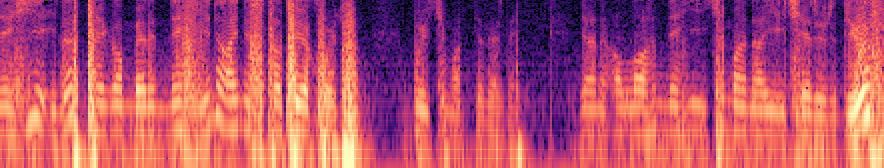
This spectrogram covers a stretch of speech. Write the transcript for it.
nehi ile peygamberin nehyini aynı statüye koydu. Bu iki maddelerde. Yani Allah'ın nehi iki manayı içerir diyor.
